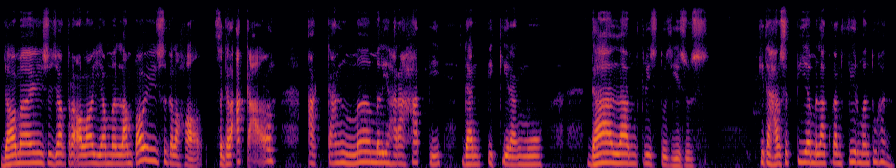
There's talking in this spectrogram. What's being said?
Damai sejahtera Allah yang melampaui segala hal, segala akal akan memelihara hati dan pikiranmu dalam Kristus Yesus. Kita harus setia melakukan firman Tuhan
